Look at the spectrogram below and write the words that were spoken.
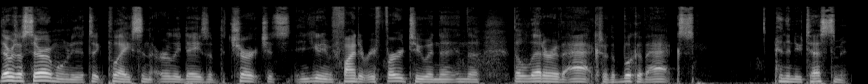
There was a ceremony that took place in the early days of the church. It's, you can even find it referred to in the in the, the letter of Acts or the book of Acts in the New Testament.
